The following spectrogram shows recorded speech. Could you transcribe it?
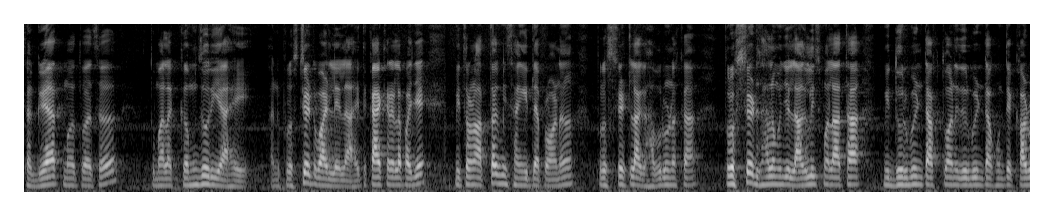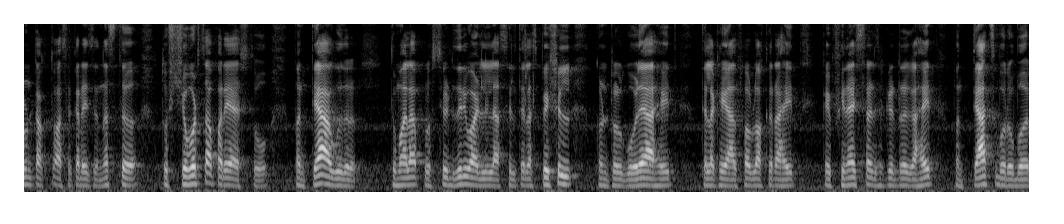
सगळ्यात महत्त्वाचं तुम्हाला कमजोरी आहे आणि प्रोस्टेट वाढलेला आहे. तर काय करायला पाहिजे? मित्रांनो आत्ताच मी सांगितल्याप्रमाणे प्रोस्टेटला घाबरू नका. प्रोस्टेट झालं म्हणजे लागलीच मला आता. मी दुर्बीण टाकतो आणि दुर्बीण टाकून ते काढून टाकतो असं करायचं नसतं. तो शेवटचा पर्याय असतो. पण त्या अगोदर तुम्हाला प्रोस्टेट जरी वाढलेला असेल त्याला स्पेशल कंट्रोल गोळ्या आहेत त्याला काही अल्फा ब्लॉकर आहेत काही फिनाईलसारखे ड्रग आहेत पण त्याचबरोबर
